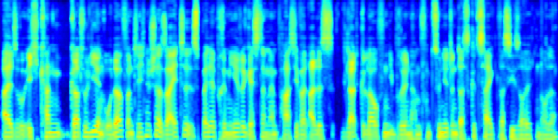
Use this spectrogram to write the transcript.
Also ich kann gratulieren, oder? Von technischer Seite ist bei der Premiere gestern beim Parsival alles glatt gelaufen, die Brillen haben funktioniert und das gezeigt, was sie sollten, oder?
